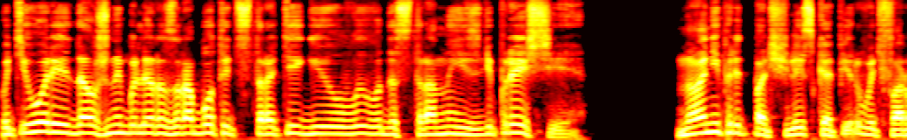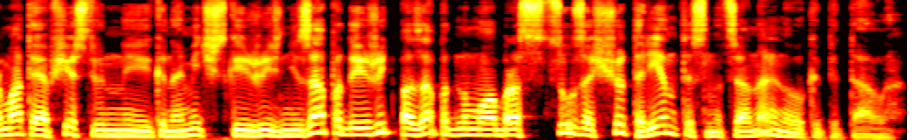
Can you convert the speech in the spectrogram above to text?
по теории должны были разработать стратегию вывода страны из депрессии. Но они предпочли скопировать форматы общественной и экономической жизни Запада и жить по западному образцу за счет ренты с национального капитала.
